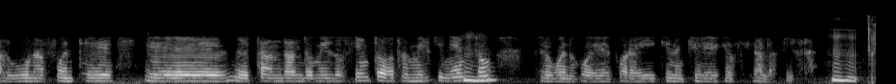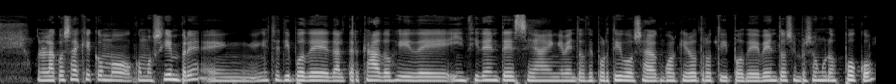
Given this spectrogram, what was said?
algunas fuentes eh, están dando 1.200, otros 1.500. Pero bueno, pues por ahí tienen que, que las cifras. Bueno, la cosa es que como, como siempre, en, este tipo de, altercados y de incidentes, sea en eventos deportivos, sea en cualquier otro tipo de eventos, siempre son unos pocos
